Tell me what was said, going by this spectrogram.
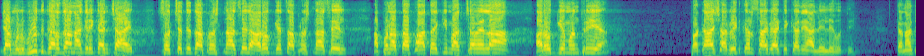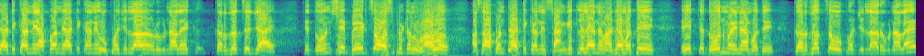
ज्या मूलभूत गरजा नागरिकांच्या आहेत स्वच्छतेचा प्रश्न असेल आरोग्याचा प्रश्न असेल आपण आता पाहताय की मागच्या वेळेला आरोग्यमंत्री प्रकाश आंबेडकर साहेब या ठिकाणी आलेले होते. त्यांना त्या ठिकाणी आपण या ठिकाणी उपजिल्हा रुग्णालय कर्जतचं जे आहे ते दोनशे बेडचं हॉस्पिटल व्हावं असं आपण त्या ठिकाणी सांगितलेलं आहे. आणि माझ्या मते एक ते दोन महिन्यामध्ये कर्जतचं उपजिल्हा रुग्णालय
